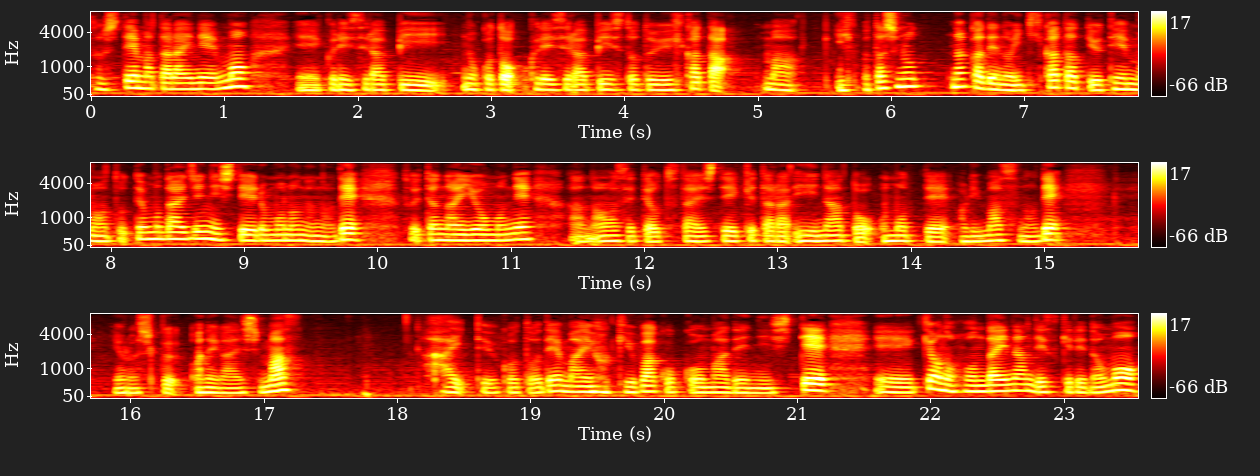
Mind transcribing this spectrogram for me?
そしてまた来年も、えー、クレイセラピーのことクレイセラピストという生き方まあ私の中での生き方っていうテーマはとても大事にしているものなのでそういった内容もねあの合わせてお伝えしていけたらいいなと思っておりますのでよろしくお願いします。はい。ということで、前置きはここまでにして、えー、今日の本題なんですけれども、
